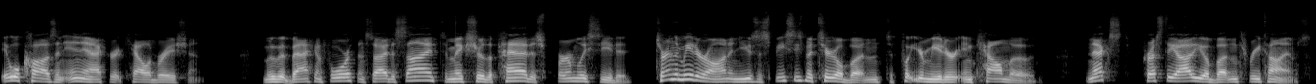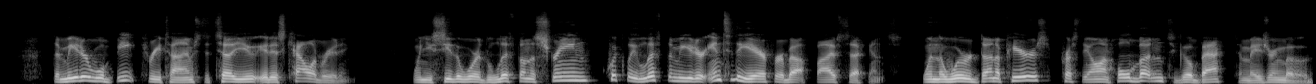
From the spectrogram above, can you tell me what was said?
it will cause an inaccurate calibration. Move it back and forth and side to side to make sure the pad is firmly seated. Turn the meter on and use the species material button to put your meter in cal mode. Next, press the audio button three times. The meter will beep three times to tell you it is calibrating. When you see the word lift on the screen, quickly lift the meter into the air for about five seconds. When the word done appears, press the on hold button to go back to measuring mode.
